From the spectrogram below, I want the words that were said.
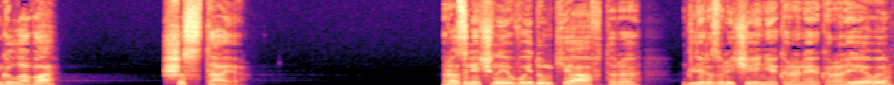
Глава шестая Различные выдумки автора для развлечения короля и королевы.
